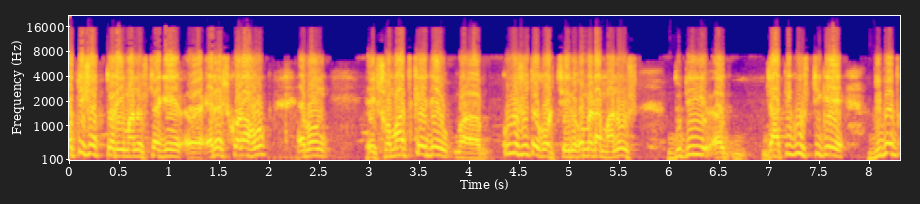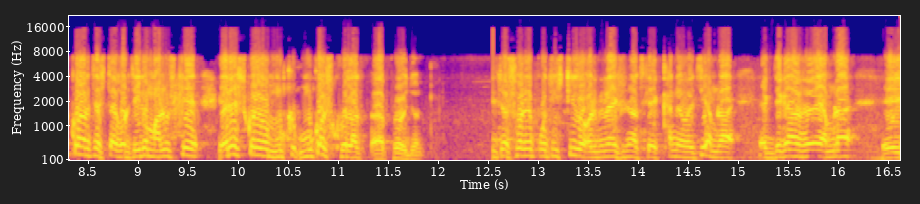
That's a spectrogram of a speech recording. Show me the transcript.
অতি সত্বর এই মানুষটাকে অ্যারেস্ট করা হোক এবং এই সমাজকে যে কুলুষিত করছে, এরকম একটা মানুষ দুটি জাতিগোষ্ঠীকে বিভেদ করার চেষ্টা করছে, এরকম মানুষকে অ্যারেস্ট করে মুখোশ খোলা প্রয়োজন। যশোরের পঁচিশটি অর্গানাইজেশন আজকে এখানে হয়েছি, আমরা এক জায়গায় হয়ে আমরা এই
